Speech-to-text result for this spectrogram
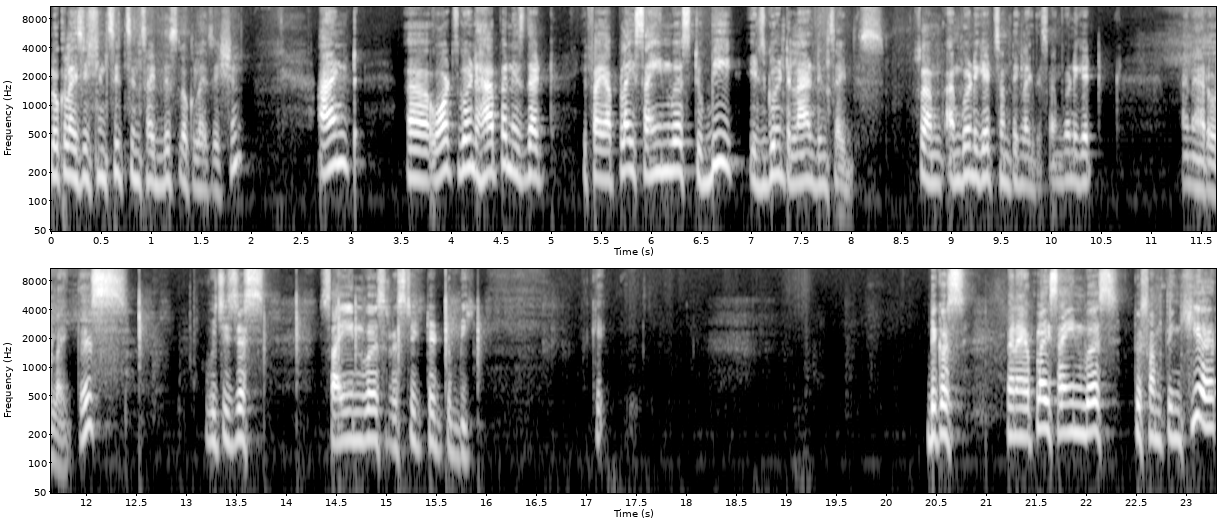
localization sits inside this localization. And uh, what is going to happen is that if I apply psi inverse to B it is going to land inside this. So I am I'm going to get something like this. I am going to get an arrow like this which is just psi inverse restricted to B because when I apply psi inverse to something here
